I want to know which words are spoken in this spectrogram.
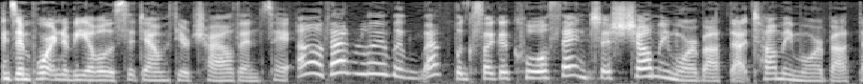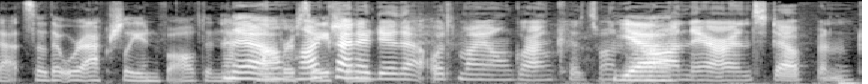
it's important to be able to sit down with your child and say, "Oh, that really that looks like a cool thing. Just show me more about that. Tell me more about that," so that we're actually involved in that yeah, conversation. I kind of do that with my own grandkids when Yeah. they're on there and stuff, and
